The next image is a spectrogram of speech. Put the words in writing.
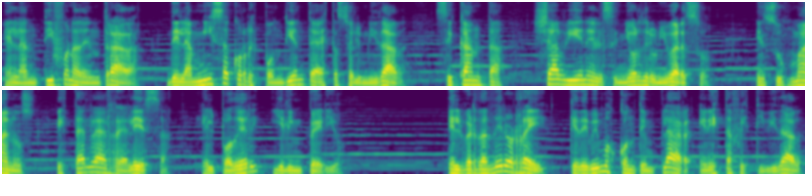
En la antífona de entrada de la misa correspondiente a esta solemnidad se canta Ya viene el Señor del universo, en sus manos está la realeza, el poder y el imperio. El verdadero rey que debemos contemplar en esta festividad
